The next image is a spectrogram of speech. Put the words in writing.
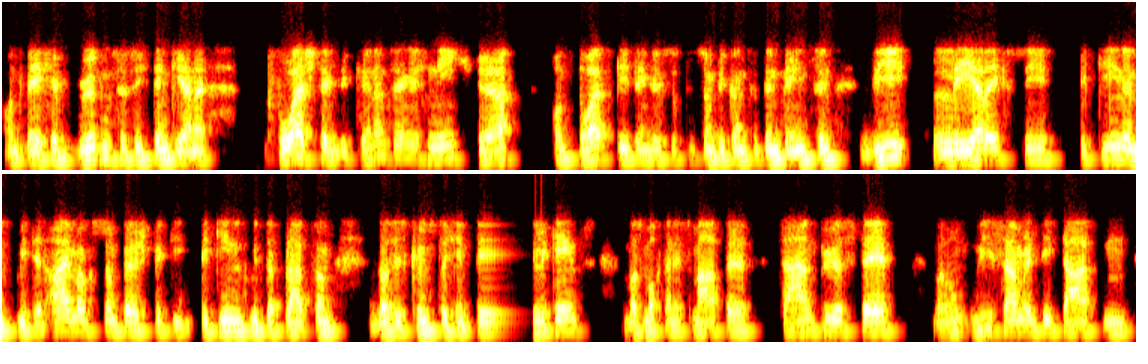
und welche würden Sie sich denn gerne vorstellen? Die kennen Sie eigentlich nicht. Ja? Und dort geht eigentlich sozusagen die ganze Tendenz hin, wie lehre ich sie, beginnend mit den IMAX zum Beispiel, beginnend mit der Plattform, was ist künstliche Intelligenz, was macht eine smarte Zahnbürste, warum, wie sammeln die Daten,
